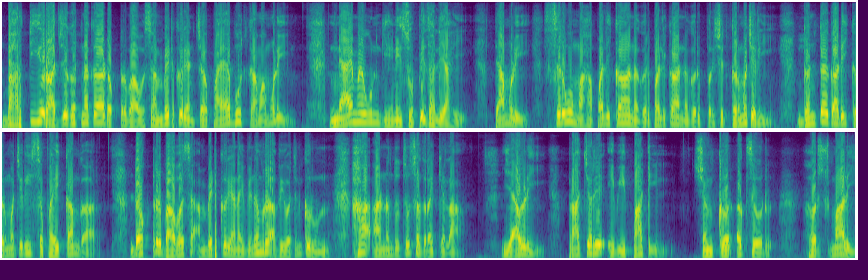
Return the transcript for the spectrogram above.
भारतीय राज्यघटनाकार डॉक्टर बाबासाहेब आंबेडकर यांच्या पायाभूत कामामुळे न्याय मिळवून घेणे सोपे झाले आहे. त्यामुळे सर्व महापालिका नगरपालिका नगर परिषद कर्मचारी घंटागाडी कर्मचारी सफाई कामगार डॉक्टर बाबासाहेब आंबेडकर यांना विनम्र अभिवादन करून हा आनंदोत्सव साजरा केला. यावेळी प्राचार्य ए बी पाटील शंकर अक्षर हर्ष माळी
